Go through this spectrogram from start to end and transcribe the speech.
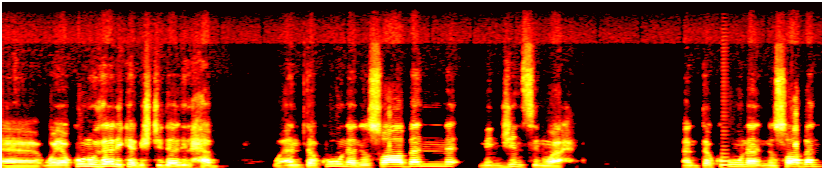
آه ويكون ذلك باشتداد الحب وأن تكون نصابا من جنس واحد. أن تكون نصابا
